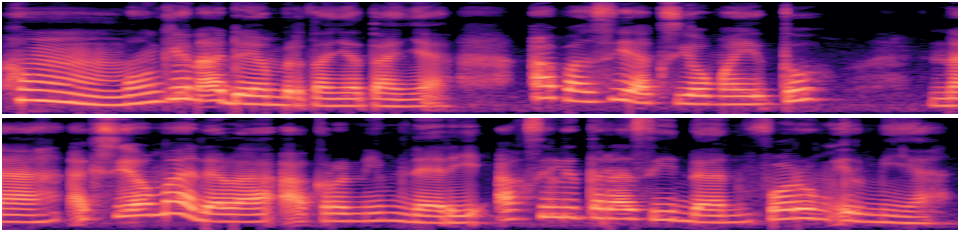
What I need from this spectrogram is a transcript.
Hmm, mungkin ada yang bertanya-tanya, apa sih aksioma itu? Nah, aksioma adalah akronim dari Aksi Literasi dan Forum Ilmiah.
